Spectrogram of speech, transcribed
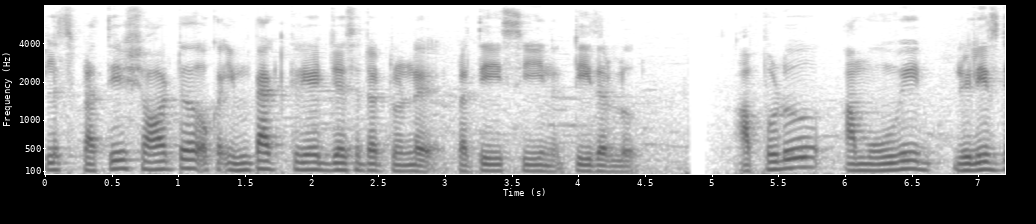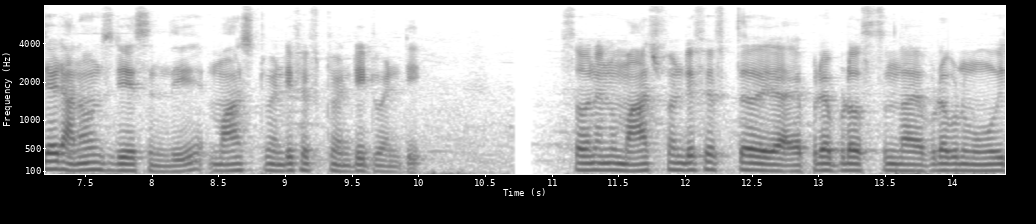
ప్లస్ ప్రతి షాట్ ఒక ఇంపాక్ట్ క్రియేట్ చేసేటట్టు ఉండే ప్రతి సీన్ టీజర్లో. అప్పుడు ఆ మూవీ రిలీజ్ డేట్ అనౌన్స్ చేసింది March twenty fifth twenty twenty. So నేను మార్చ్ ట్వంటీ ఫిఫ్త్ ఎప్పుడెప్పుడు వస్తుందా ఎప్పుడెప్పుడు మూవీ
